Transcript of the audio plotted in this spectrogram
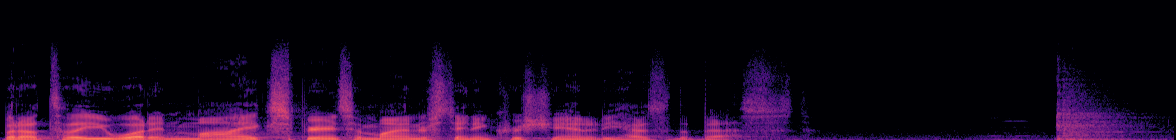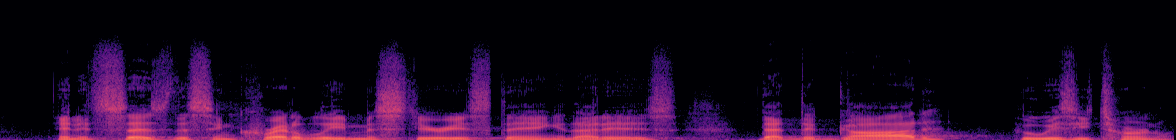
But I'll tell you what, in my experience and my understanding, Christianity has the best. And it says this incredibly mysterious thing, and that is that the God who is eternal,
